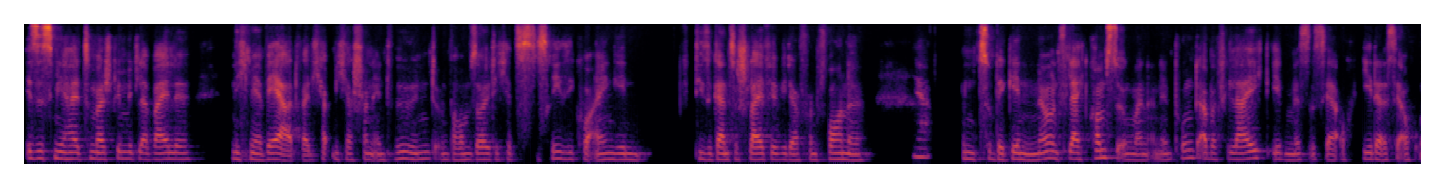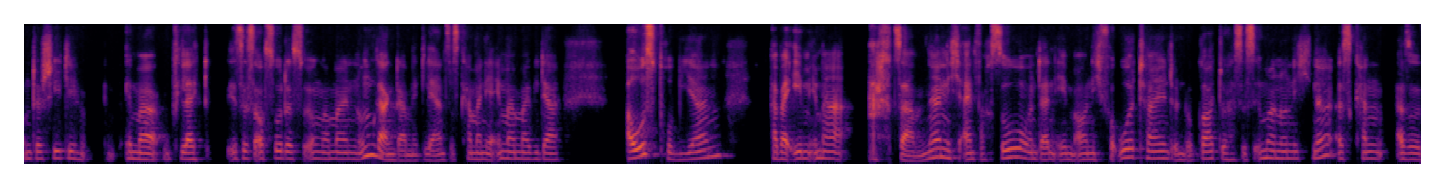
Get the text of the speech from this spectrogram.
ist es mir halt zum Beispiel mittlerweile nicht mehr wert, weil ich habe mich ja schon entwöhnt und warum sollte ich jetzt das Risiko eingehen, diese ganze Schleife wieder von vorne ja. zu beginnen. Ne? Und vielleicht kommst du irgendwann an den Punkt, aber vielleicht eben, es ist ja auch, jeder ist ja auch unterschiedlich. Immer, vielleicht ist es auch so, dass du irgendwann mal einen Umgang damit lernst. Das kann man ja immer mal wieder ausprobieren, aber eben immer achtsam, ne? Nicht einfach so und dann eben auch nicht verurteilend und oh Gott, du hast es immer noch nicht, ne? Es kann also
